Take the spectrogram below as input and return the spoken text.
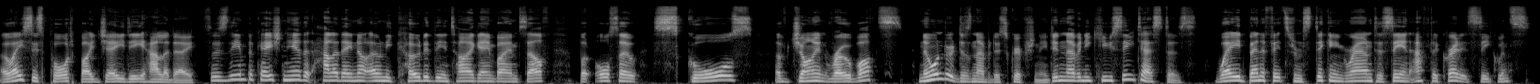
Oasis Port by J.D. Halliday. So is the implication here that Halliday not only coded the entire game by himself, but also scores of giant robots? No wonder it doesn't have a description. He didn't have any QC testers. Wade benefits from sticking around to see an after credits sequence.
